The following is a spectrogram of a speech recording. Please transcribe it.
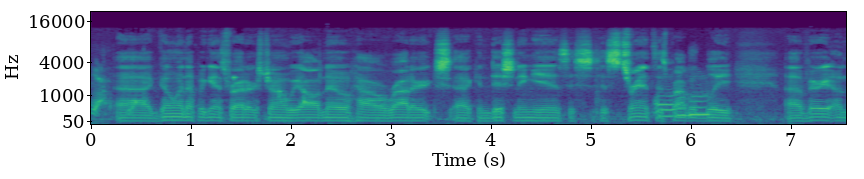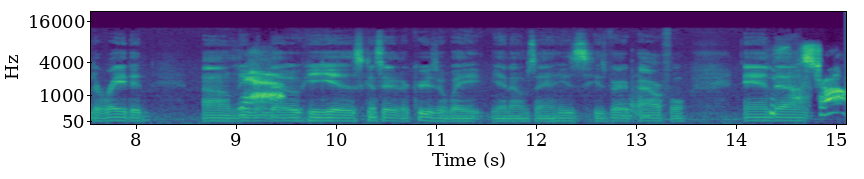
Yes. Uh, going up against Roderick Strong, we all know how Roderick's uh, conditioning is. His, his strength is Mhm. probably uh, very underrated. Um, Yeah. Even though he is considered a cruiserweight, you know what I'm saying? He's he's very powerful. And He's um, so strong.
